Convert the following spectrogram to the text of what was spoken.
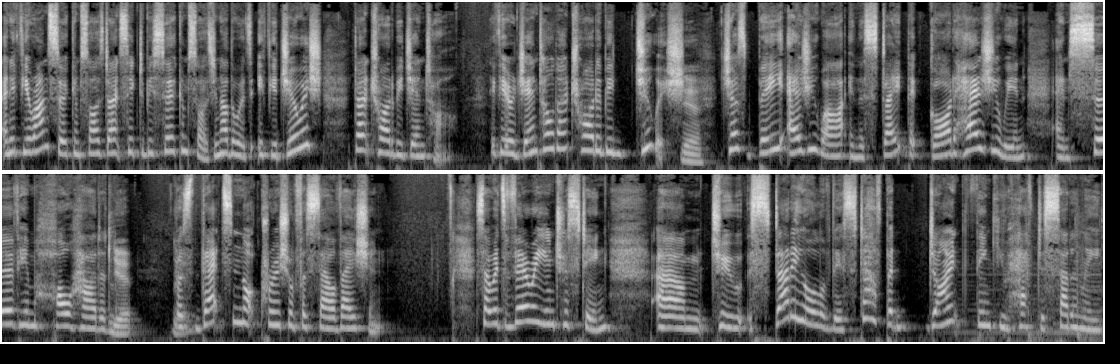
And if you're uncircumcised, don't seek to be circumcised. In other words, if you're Jewish, don't try to be Gentile. If you're a Gentile, don't try to be Jewish. Yeah. Just be as you are in the state that God has you in and serve Him wholeheartedly. Yeah. Because that's not crucial for salvation. So it's very interesting um, to study all of this stuff, but don't think you have to suddenly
